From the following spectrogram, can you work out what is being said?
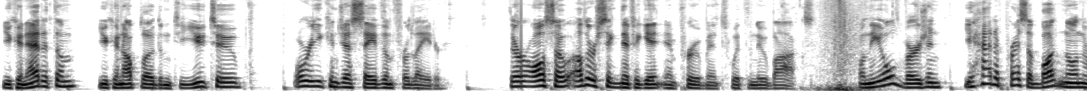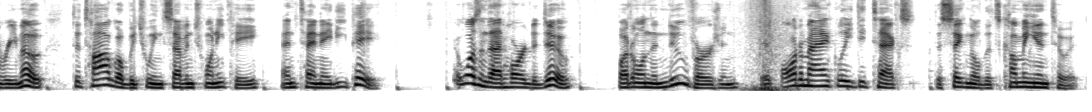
You can edit them, you can upload them to YouTube, or you can just save them for later. There are also other significant improvements with the new box. On the old version, you had to press a button on the remote to toggle between 720p and 1080p. It wasn't that hard to do, but on the new version, it automatically detects the signal that's coming into it,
